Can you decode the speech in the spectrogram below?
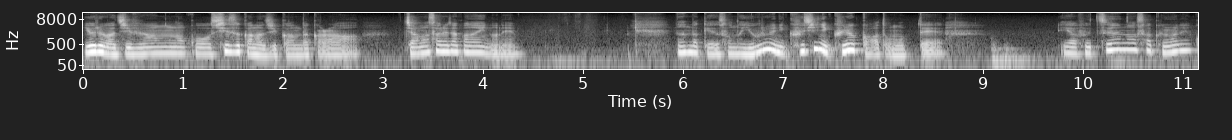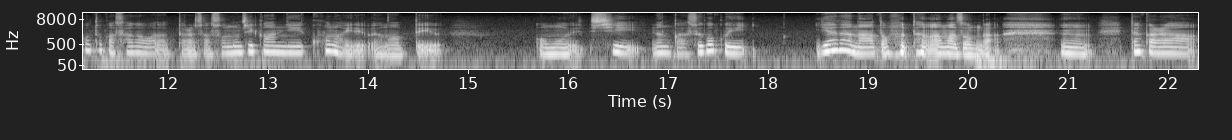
夜は自分のこう静かな時間だから邪魔されたくないのね。なんだけどそんな夜に9時に来るかと思っていや普通のさ黒猫とか佐川だったらさその時間に来ないでよなっていう思うしなんかすごく嫌だなと思ったのアマゾンが。うん、だから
